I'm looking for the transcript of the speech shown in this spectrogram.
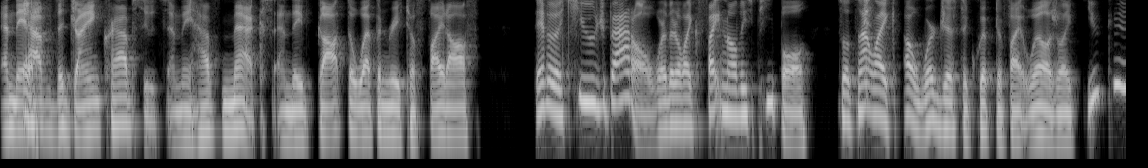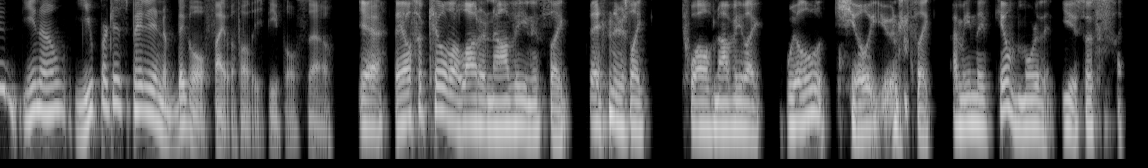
and they Yeah. have the giant crab suits, and they have mechs, and they've got the weaponry to fight off. They have a huge battle where they're like fighting all these people. So it's not like, oh, we're just equipped to fight whales. You're like, you could, you know, you participated in a big old fight with all these people. So Yeah, they also killed a lot of Na'vi, and it's like then there's like twelve Na'vi like will kill you, and it's like I mean they've killed more than you, so it's like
